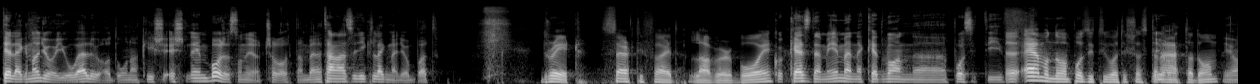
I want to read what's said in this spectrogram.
tényleg nagyon jó előadónak is, és én borzasztóan nagyon csalódtam benne, talán az egyik legnagyobbat. Drake, Certified Lover Boy. Akkor kezdem én, mert neked van uh, pozitív. Elmondom a pozitívot, és aztán Jó. átadom. Jó.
